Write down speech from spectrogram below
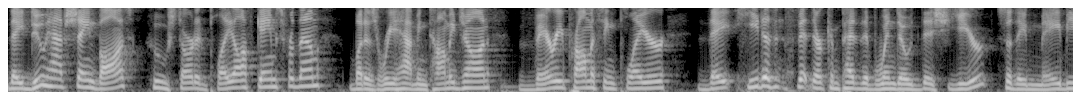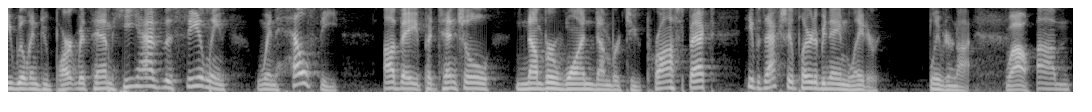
They do have Shane Baz, who started playoff games for them, but is rehabbing Tommy John. Very promising player. They he doesn't fit their competitive window this year, so they may be willing to part with him. He has the ceiling when healthy of a potential number one, number two prospect. He was actually a player to be named later, believe it or not. Wow. Um,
